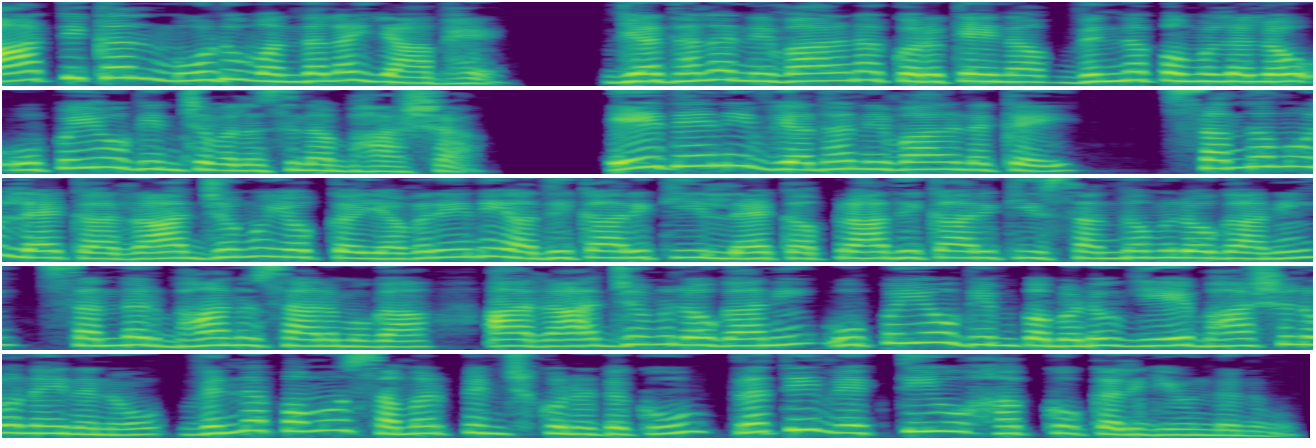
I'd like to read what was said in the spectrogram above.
ఆర్టికల్ మూడు వందల యాభై. వ్యధల నివారణ కొరకైన విన్నపములలో ఉపయోగించవలసిన భాష. ఏదేని వ్యధ నివారణకై సంఘము లేక రాజ్యము యొక్క ఎవరేని అధికారికి లేక ప్రాధికారికి సంఘములోగాని సందర్భానుసారముగా ఆ రాజ్యములోగాని ఉపయోగింపబడు ఏ భాషలోనైనను విన్నపము సమర్పించుకున్నటకు ప్రతి వ్యక్తియు హక్కు కలిగియుండును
